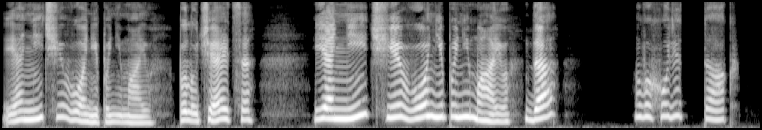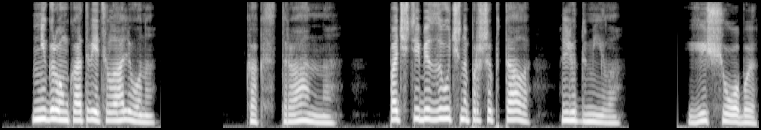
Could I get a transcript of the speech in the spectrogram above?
«Я ничего не понимаю. Получается, я ничего не понимаю, да?» «Выходит, так», — негромко ответила Алена. «Как странно», — почти беззвучно прошептала Людмила. Еще бы!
